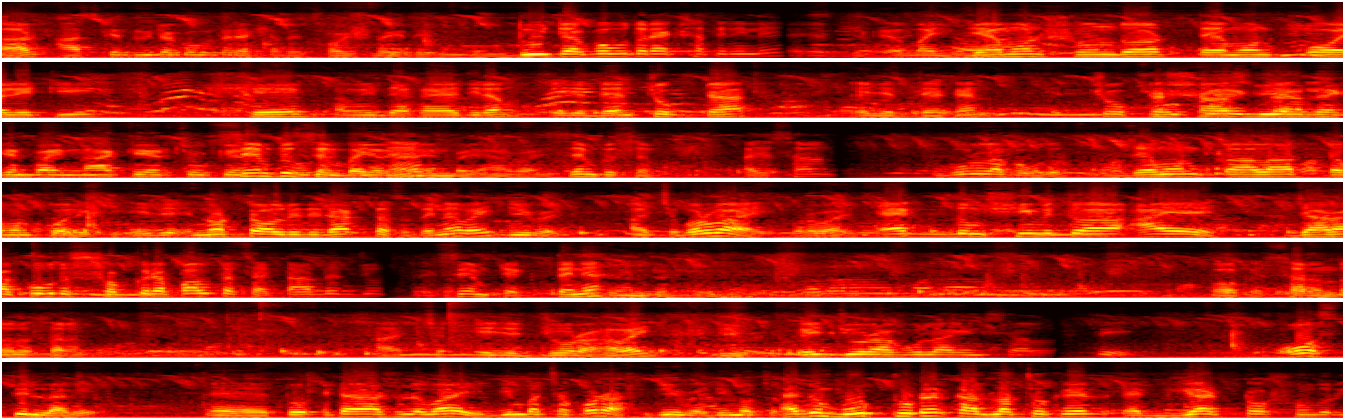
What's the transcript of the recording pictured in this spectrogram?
আর আজকে দুইটা কবুতর একসাথে ছয়শো টাকা দিয়ে দুইটা কবুতর একসাথে নিলে? যেমন সুন্দর তেমন কোয়ালিটি শেপ আমি দেখাই দিলাম। এই যে দেন চোখটা এই যে দেখেন চোখটা দেখেন ভাই নাকের চোখের সেম টু সেম ভাই, হ্যাঁ? ভাই হ্যাঁ ভাই। সেম টু সেম আচ্ছা স্যার গোল্লা কবুতর। যেমন কালার তেমন কোয়ালিটি এই যে নটটা অলরেডি রাখতেছে তাই না ভাই? জি ভাই। আচ্ছা বড় ভাই। বড় ভাই। একদম সীমিত আয়ে যারা কবুতর শখ করে পালতে চায় তাদের জন্য সেম টেক তাই না? ওকে সারান দাদা সারান। আচ্ছা এই যে জোড়া হ্যাঁ ভাই। এই জোড়াগুলা ইনশাল্লাহ অস্থির লাগে। তো এটা আসলে ভাই ডিম বাচ্চা করা? জি ভাই ডিম বাচ্চা একদম বুট ঠোঁটের কাজলা চোখের গিয়ারটাও সুন্দর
